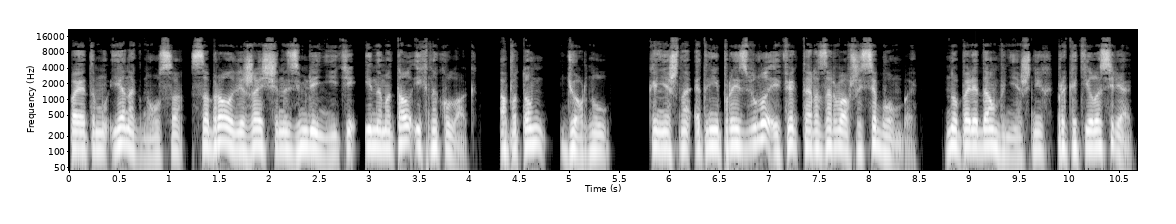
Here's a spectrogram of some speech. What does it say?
Поэтому я нагнулся, собрал лежащие на земле нити и намотал их на кулак, а потом дернул. Конечно, это не произвело эффекта разорвавшейся бомбы, но по рядам внешних прокатилась рябь,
